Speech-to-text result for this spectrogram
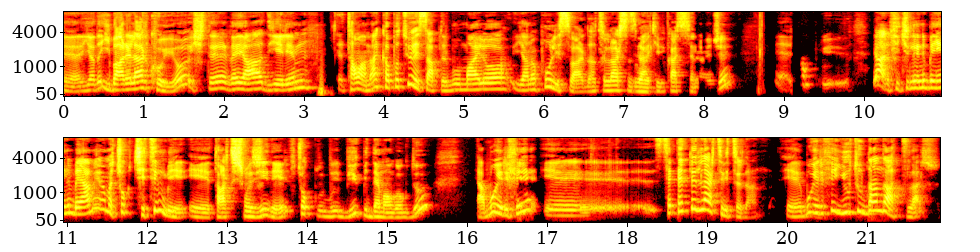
ya da ibareler koyuyor işte veya diyelim e, tamamen kapatıyor hesapları. Bu Milo Yiannopoulos vardı hatırlarsınız belki birkaç sene önce. E, çok Yani fikirlerini beğenip beğenmeyin ama çok çetin bir e, tartışmacıydı herif. Çok büyük bir demagogdu. Ya bu herifi e, sepetlediler Twitter'dan. E, bu herifi YouTube'dan da attılar.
